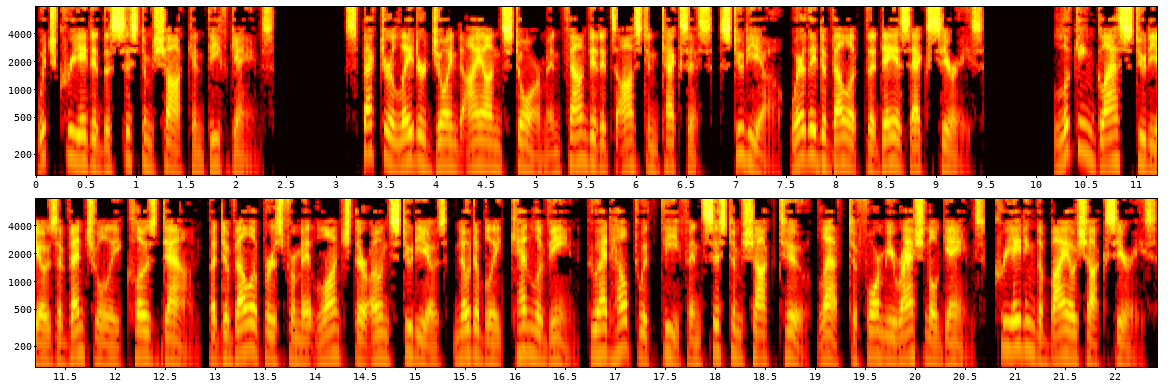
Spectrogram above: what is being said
which created the System Shock and Thief games. Spector later joined Ion Storm and founded its Austin, Texas, studio, where they developed the Deus Ex series. Looking Glass Studios eventually closed down, but developers from it launched their own studios, notably, Ken Levine, who had helped with Thief and System Shock 2, left to form Irrational Games, creating the Bioshock series.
